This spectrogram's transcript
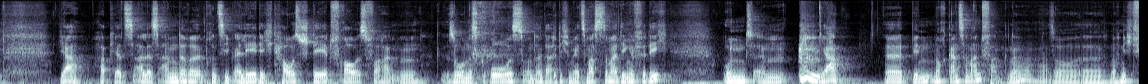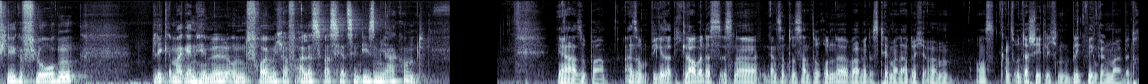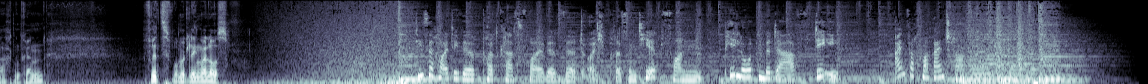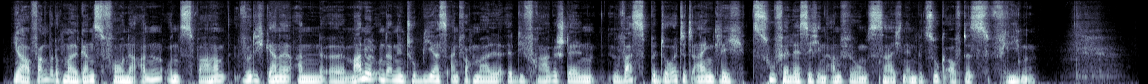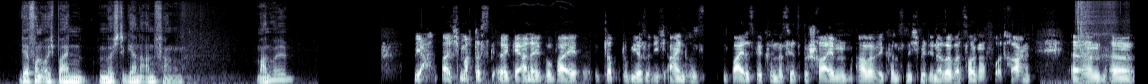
ja, habe jetzt alles andere im Prinzip erledigt. Haus steht, Frau ist vorhanden, Sohn ist groß und dann dachte ich mir, jetzt machst du mal Dinge für dich. Und ähm, ja, äh, bin noch ganz am Anfang. Ne? Also äh, noch nicht viel geflogen, blick immer gen Himmel und freue mich auf alles, was jetzt in diesem Jahr kommt. Ja, super. Also, wie gesagt, ich glaube, das ist eine ganz interessante Runde, weil wir das Thema dadurch ähm, aus ganz unterschiedlichen Blickwinkeln mal betrachten können. Fritz, womit legen wir los? Diese heutige Podcast-Folge wird euch präsentiert von pilotenbedarf.de. Einfach mal reinschauen. Ja, fangen wir doch mal ganz vorne an. Und zwar würde ich gerne an äh, Manuel und an den Tobias einfach mal äh, die Frage stellen, was bedeutet eigentlich zuverlässig in Anführungszeichen in Bezug auf das Fliegen? Wer von euch beiden möchte gerne anfangen? Manuel? Ja, also ich mache das äh, gerne, wobei ich glaube, Tobias und ich eint uns beides, wir können das jetzt beschreiben, aber wir können es nicht mit innerer Überzeugung vortragen. Ähm, äh,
